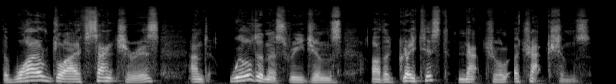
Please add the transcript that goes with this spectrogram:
the wildlife sanctuaries and wilderness regions are the greatest natural attractions.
